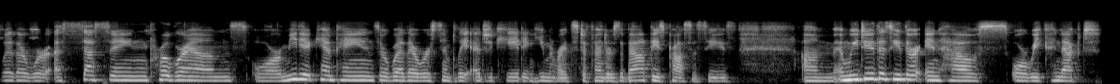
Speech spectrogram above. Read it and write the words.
whether we're assessing programs or media campaigns, or whether we're simply educating human rights defenders about these processes. Um, and we do this either in house or we connect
